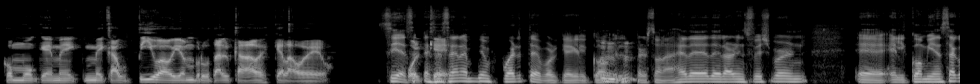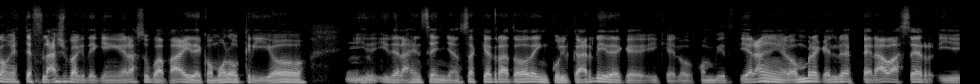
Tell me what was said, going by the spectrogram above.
como que me, me cautiva bien brutal cada vez que la veo. Sí, esa, porque... esa escena es bien fuerte porque el, uh -huh. el personaje de, de Lawrence Fishburne eh, él comienza con este flashback de quién era su papá y de cómo lo crió uh -huh. y, y, de las enseñanzas que trató de inculcarle y de que, y que lo convirtieran en el hombre que él esperaba ser. Y,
